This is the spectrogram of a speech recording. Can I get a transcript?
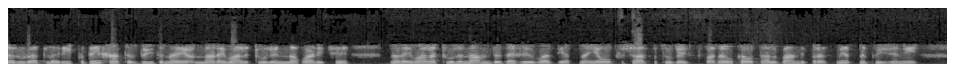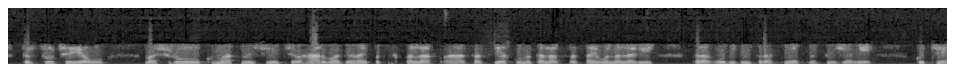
ضرورت لري، په دې خاطر دوی د نړیوالې ټولنې نه غواړي چې نړیواله ټولنه هم د دغه وضعیت نه یو فشار په توګه استفاده وکړي او طالبان دې په رسمیت نه پیژني تر څو چې یو مشروع حکومت نشي چې هر وګړی په خپل اساسي حقوقو ته لاسرسي ونه لري تر هغه د دوی په رسمیت نه پیژني کوچې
